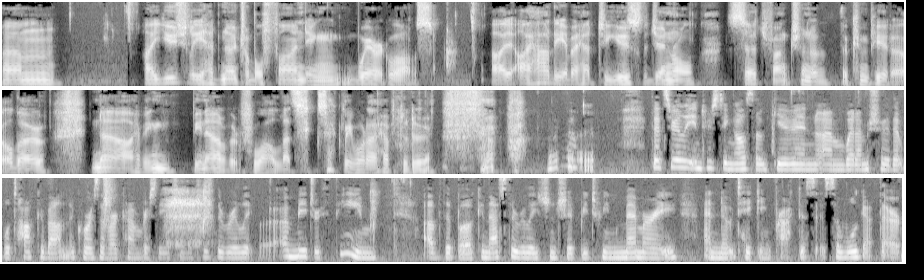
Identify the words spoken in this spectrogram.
Um, I usually had no trouble finding where it was. I, I, hardly ever had to use the general search function of the computer, although now, having been out of it for a while, that's exactly what I have to do. That's really interesting, also, given um, what I'm sure that we'll talk about in the course of our conversation, which is the rela- a major theme of the book, and that's the relationship between memory and note taking practices. So we'll get there.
